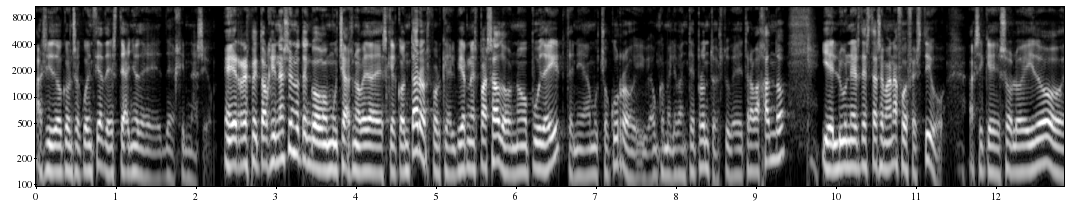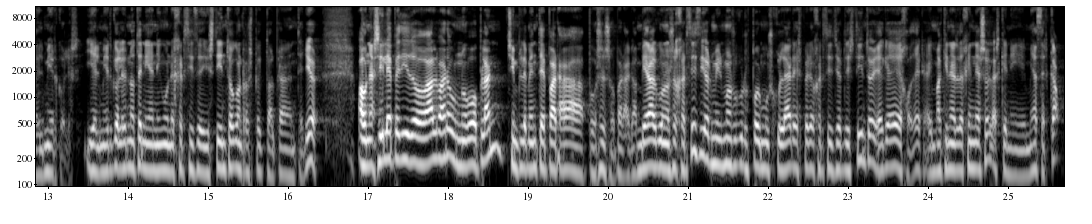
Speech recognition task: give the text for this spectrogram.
ha sido consecuencia de este año de, gimnasio. Eh, respecto al gimnasio no tengo muchas novedades que contaros porque el viernes pasado no pude ir, tenía mucho curro y aunque me levanté pronto estuve trabajando y el lunes de esta semana fue festivo, así que solo he ido el miércoles y el miércoles no tenía ningún ejercicio distinto con respecto al plan anterior. Aún así le he pedido a Álvaro un nuevo plan simplemente para, pues eso, para cambiar algunos ejercicios, mismos grupos musculares pero ejercicios distintos ya que, joder, hay máquinas de gimnasio en las que ni me he acercado.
